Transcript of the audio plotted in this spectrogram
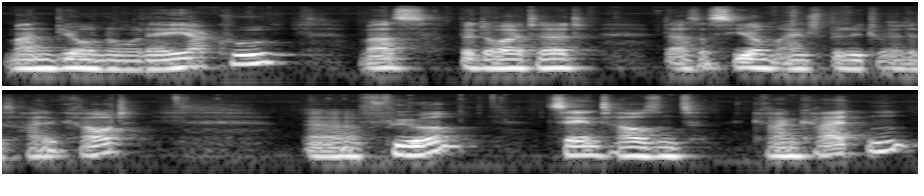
Manbyo no Reiyaku, was bedeutet, dass es hier um ein spirituelles Heilkraut äh, für 10.000 Krankheiten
